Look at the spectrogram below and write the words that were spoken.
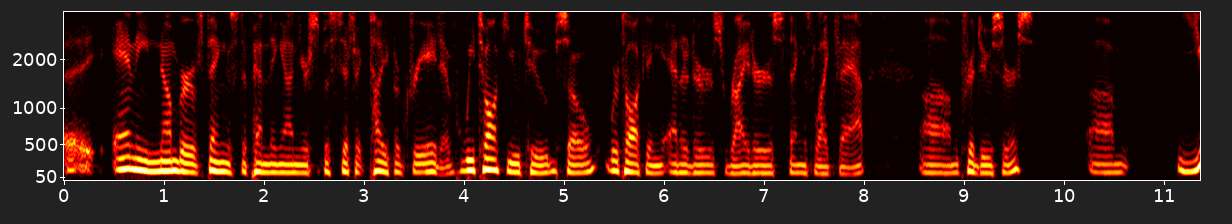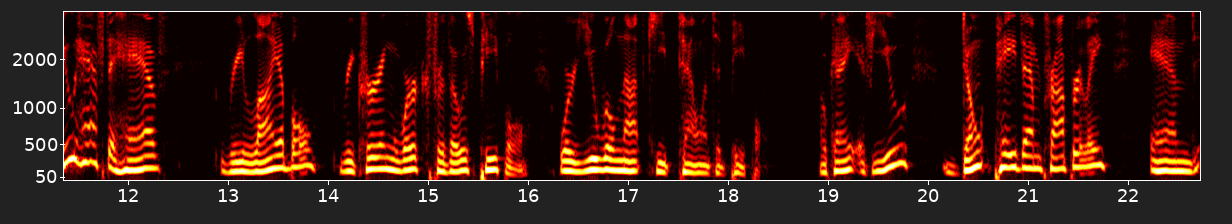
uh, any number of things depending on your specific type of creative. We talk YouTube, so we're talking editors, writers, things like that, um, producers. Um, you have to have reliable, recurring work for those people, or you will not keep talented people. Okay? If you don't pay them properly and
